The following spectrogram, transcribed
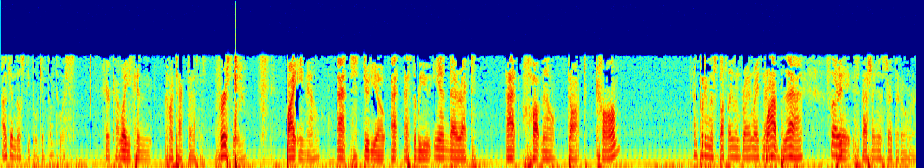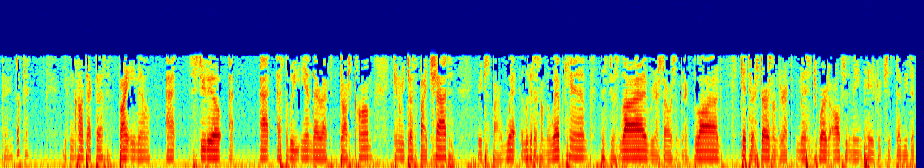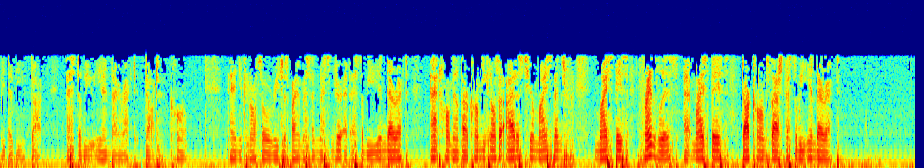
how can those people give them to us? Their comments. Well, you can contact us firstly by email at studio at swendirect at hotmail dot com. I'm putting the spotlight on Brian right now. Wow, blah. Sorry. Okay, Sebastian, I'm going to start that over, okay? Okay. You can contact us by email at studio at, at swendirect.com. You can reach us by chat, reach us by web, look at us on the webcam, listen to us live, read our Star Wars en Direct blog, get to our Star Wars en Direct message board all through the main page, which is www.swendirect.com. And you can also reach us by MSN Messenger at swendirect at hotmail.com. You can also add us to your MySpace, MySpace friends list at dot com slash SWN Direct.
